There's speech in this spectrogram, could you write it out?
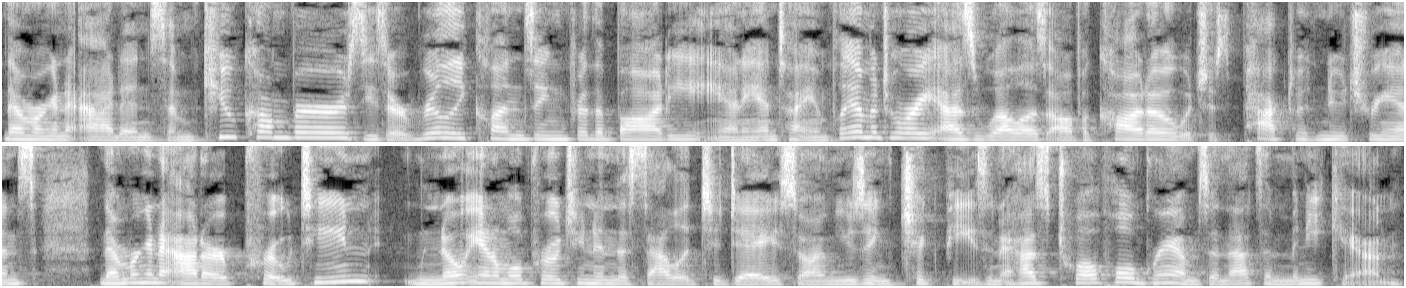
Then we're gonna add in some cucumbers. These are really cleansing for the body and anti inflammatory, as well as avocado, which is packed with nutrients. Then we're gonna add our protein. No animal protein in the salad today, so I'm using chickpeas, and it has 12 whole grams, and that's a mini can.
